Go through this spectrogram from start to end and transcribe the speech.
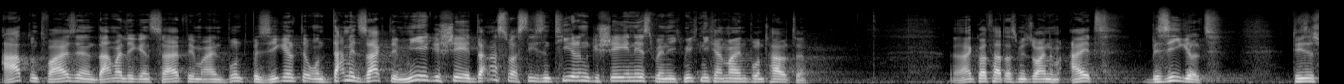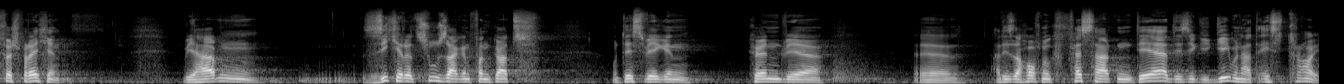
Art und Weise in der damaligen Zeit, wie man einen Bund besiegelte und damit sagte, mir geschehe das, was diesen Tieren geschehen ist, wenn ich mich nicht an meinen Bund halte. Ja, Gott hat das mit so einem Eid besiegelt, dieses Versprechen. Wir haben sichere Zusagen von Gott und deswegen können wir äh, an dieser Hoffnung festhalten, der, der sie gegeben hat, ist treu.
